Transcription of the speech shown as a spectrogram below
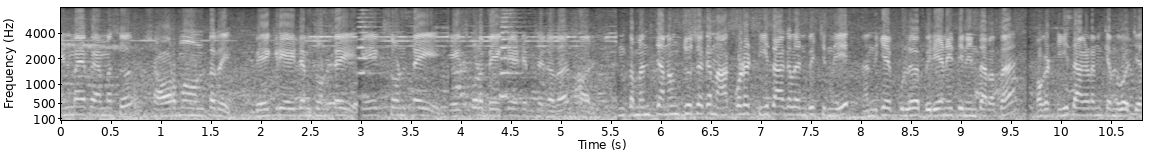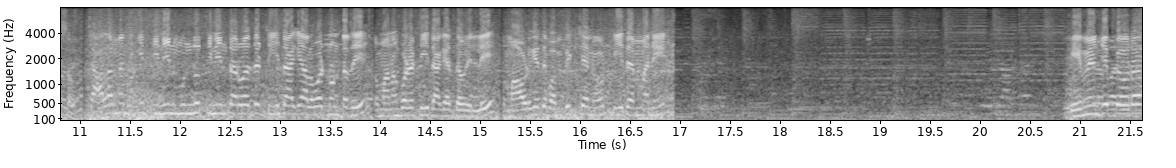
ఏం మై ఫేమస్ షవర్మా ఉంటది. బేకరీ ఐటమ్స్ ఉంటాయి. కేక్స్ ఉంటాయి. కేక్స్ కూడా బేకరీ ఐటమ్స్ కదా? సారీ ఇంతమంది జనం చూసాక నాకు కూడా టీ తాగాలనిపించింది. అందుకే ఫుల్ బిర్యానీ తినిన తర్వాత ఒక టీ తాగడానికి కిందకు వచ్చేసాం. చాలా మందికి తినిన ముందు తినిన తర్వాత టీ తాగే అలవాటు ఉంటది. మనం కూడా టీ తాగేద్దాం వెళ్ళి. మా ఆవిడకైతే పంపించాను. టీ తెమ్మని. ఏమేం చెప్పావురా?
